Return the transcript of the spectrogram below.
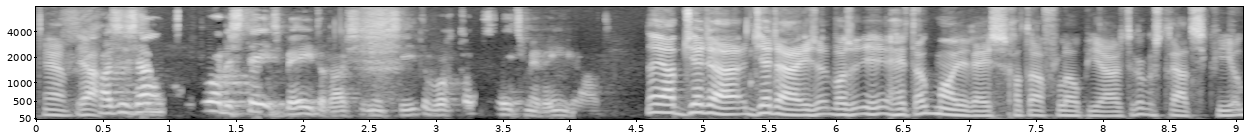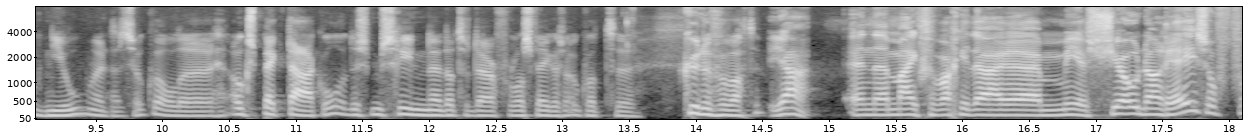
Ja. Ja. Maar ze, zijn, ze worden steeds beter als je het ziet. Er wordt toch steeds meer ingehaald. Nou ja, Jeddah, Jeddah is, was, heeft ook mooie races gehad de afgelopen jaar. Het is ook een straatcircuit, ook nieuw. Maar dat is ook wel uh, ook spektakel. Dus misschien uh, dat we daar voor Las Vegas ook wat uh, kunnen verwachten. Ja, en uh, Mike, verwacht je daar uh, meer show dan race? Of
